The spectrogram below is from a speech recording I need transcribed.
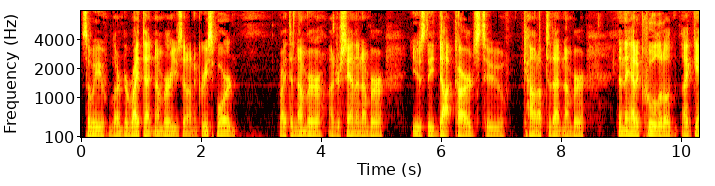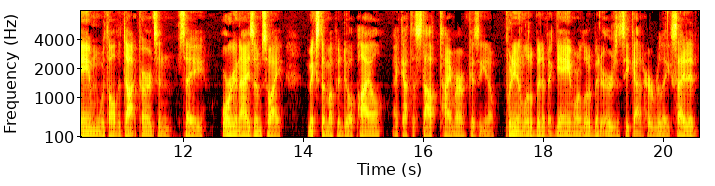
So we learned to write that number, use it on a grease board, write the number, understand the number, use the dot cards to count up to that number. Then they had a cool little a game with all the dot cards and say organize them. So I mixed them up into a pile. I got the stop timer because you know putting a little bit of a game or a little bit of urgency got her really excited.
